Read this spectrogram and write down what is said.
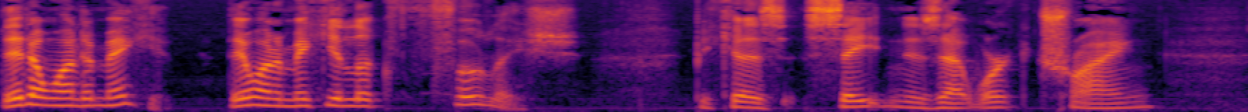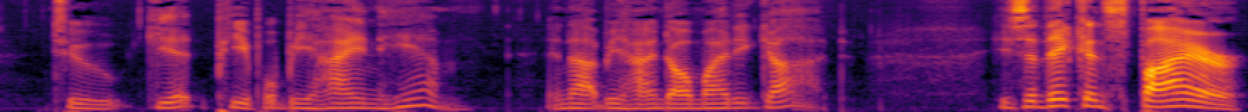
They don't want to make it. They want to make you look foolish because Satan is at work trying to get people behind him and not behind Almighty God. He said, They conspire,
